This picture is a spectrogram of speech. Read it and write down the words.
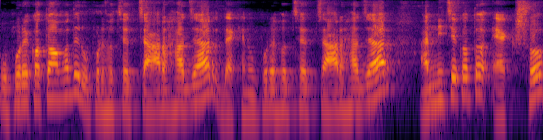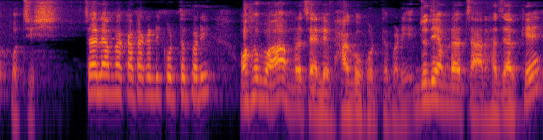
উপরে কত আমাদের? উপরে হচ্ছে চার হাজার, দেখেন উপরে হচ্ছে চার হাজার, আর নিচে কত? একশো পঁচিশ। চাইলে আমরা কাটাকাটি করতে পারি, অথবা আমরা চাইলে ভাগও করতে পারি। যদি আমরা চার হাজারকে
